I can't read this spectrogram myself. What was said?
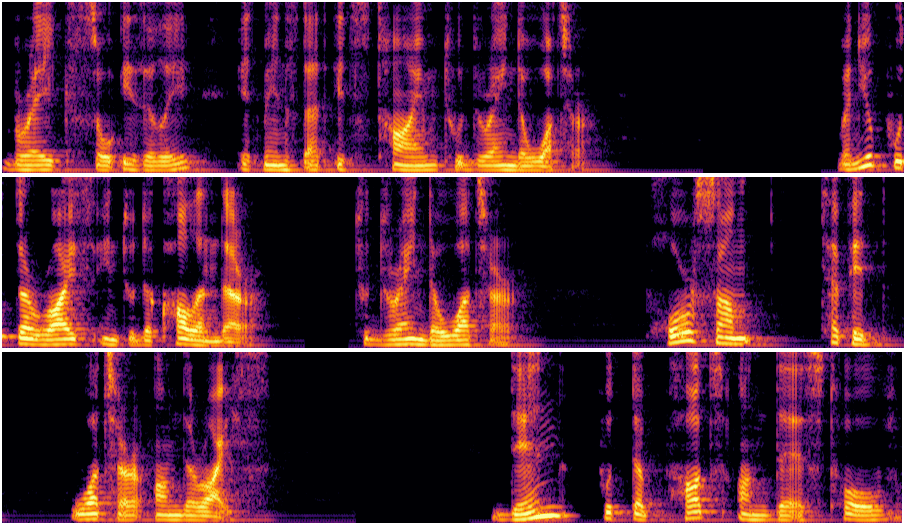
breaks so easily, it means that it's time to drain the water. When you put the rice into the colander to drain the water, pour some tepid water on the rice. Then put the pot on the stove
